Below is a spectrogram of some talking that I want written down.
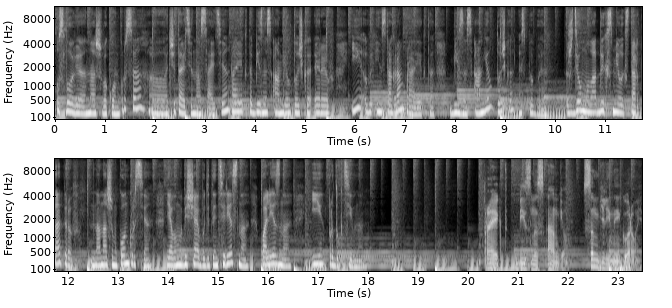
Условия нашего конкурса э, читайте на сайте проекта businessangel.rf и в инстаграм проекта businessangel.spb. Ждем молодых смелых стартаперов на нашем конкурсе. Я вам обещаю, будет интересно, полезно и продуктивно. Проект «Бизнес-ангел» с Ангелиной Егоровой.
